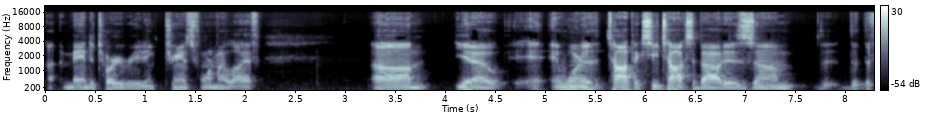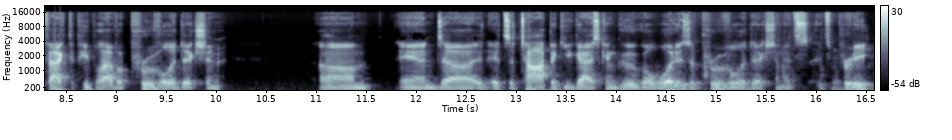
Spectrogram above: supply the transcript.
uh, mandatory reading, transform my life. Um, you know, and one of the topics he talks about is um, the, the, the fact that people have approval addiction. Um, and uh, it, it's a topic you guys can Google. What is approval addiction? It's it's mm-hmm. pretty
